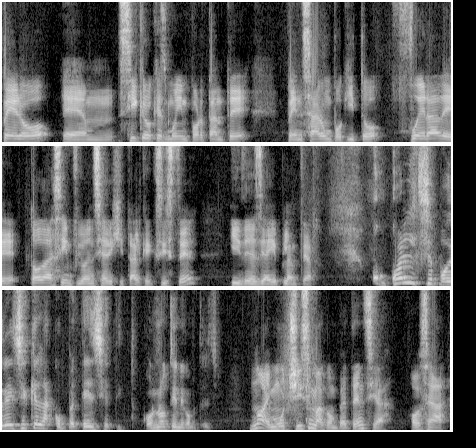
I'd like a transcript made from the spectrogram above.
Pero em, sí creo que es muy importante pensar un poquito fuera de toda esa influencia digital que existe y desde ahí plantear. ¿Cuál se podría decir que es la competencia, Tito? ¿O no tiene competencia? No, hay muchísima competencia. O sea,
